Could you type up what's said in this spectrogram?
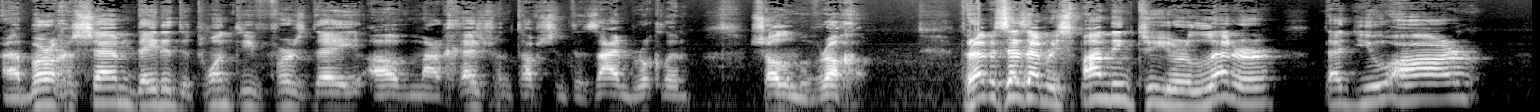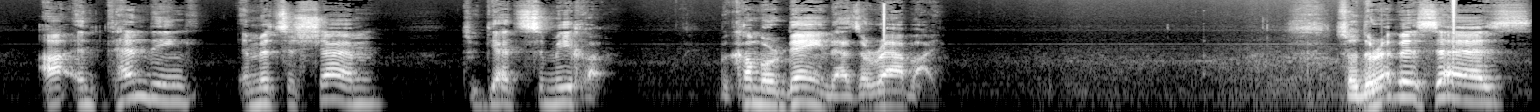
Uh, Baruch Hashem, dated the 21st day of Marcheshvan Tavshin Tezayim, Brooklyn, Shalom Uvracha. The Rebbe says, I'm responding to your letter that you are uh, intending, in Hashem, to get Semicha, become ordained as a rabbi. So the Rebbe says,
